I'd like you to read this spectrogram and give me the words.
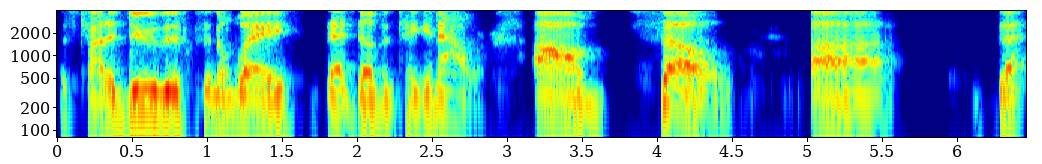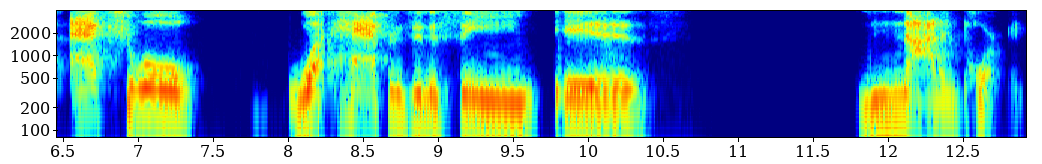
let's try to do this in a way that doesn't take an hour. Um, so, uh, the actual what happens in the scene is not important.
